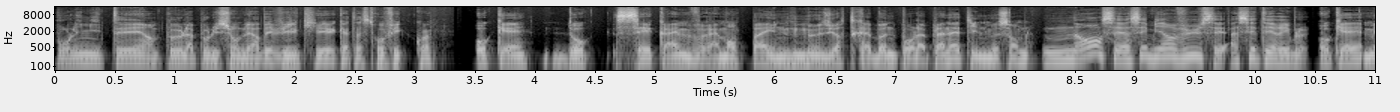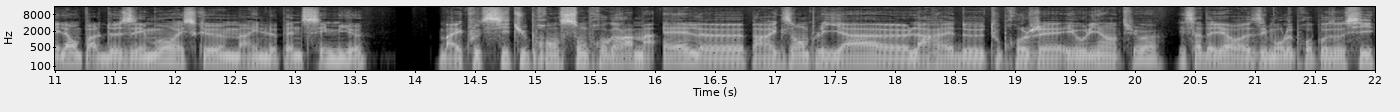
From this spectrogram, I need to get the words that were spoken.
pour limiter un peu la pollution de l'air des villes qui est catastrophique, quoi. Ok, donc c'est quand même vraiment pas une mesure très bonne pour la planète, il me semble. Non, c'est assez bien vu, c'est assez terrible. Ok, mais là on parle de Zemmour, est-ce que Marine Le Pen c'est mieux? Bah écoute, si tu prends son programme à elle, euh, par exemple, il y a euh, l'arrêt de tout projet éolien, tu vois. Et ça d'ailleurs, euh, Zemmour le propose aussi.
